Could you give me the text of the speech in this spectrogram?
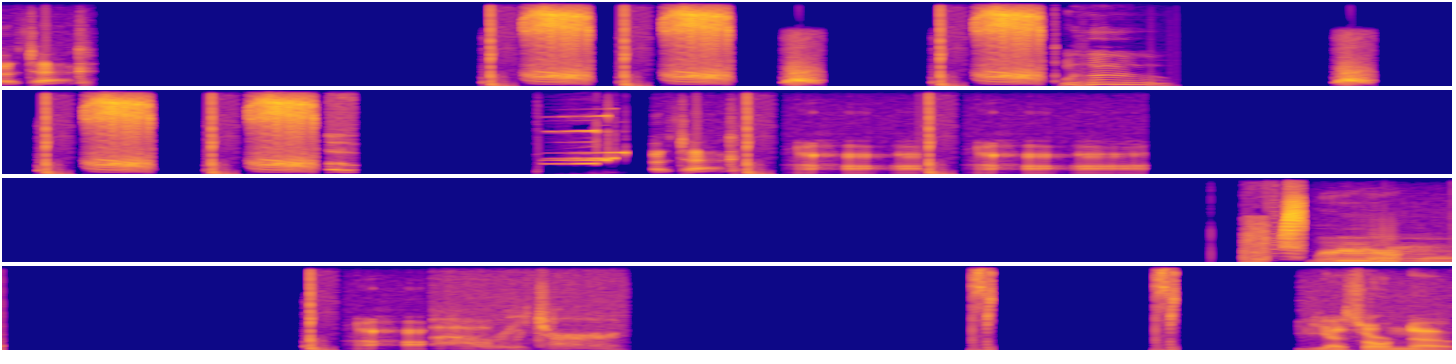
Attack. Woohoo! Attack. I'll return. Yes or no?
